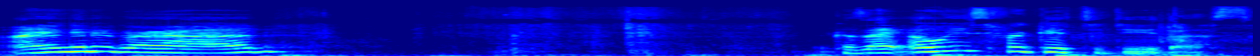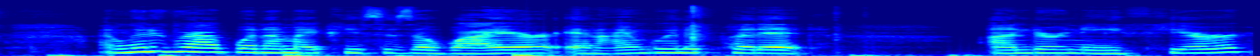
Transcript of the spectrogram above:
I am gonna grab, because I always forget to do this, I'm gonna grab one of my pieces of wire and I'm going to put it underneath here.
